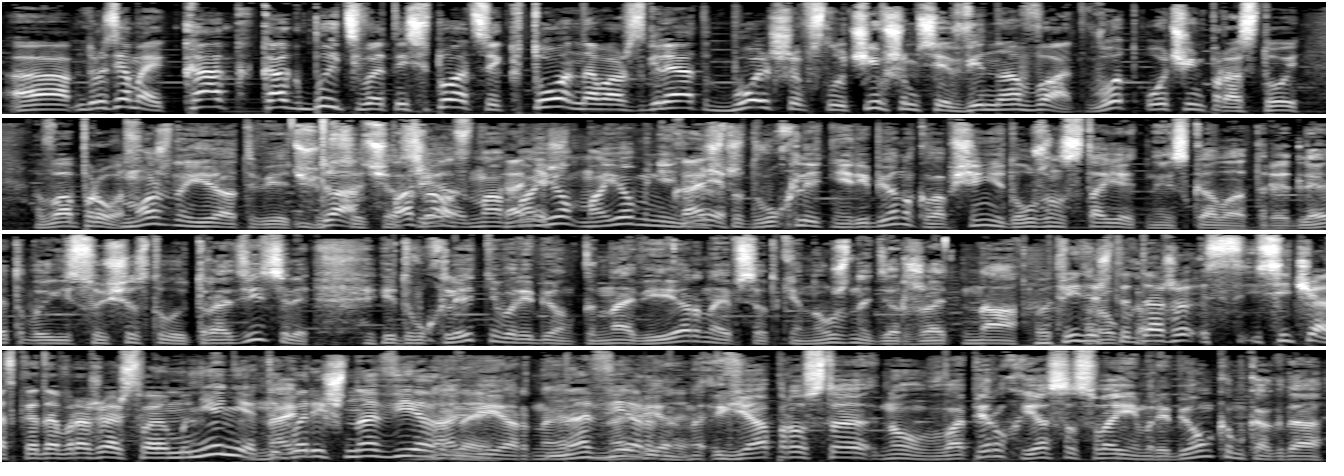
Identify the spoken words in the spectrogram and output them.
А, друзья мои, как, как быть в этой ситуации? Кто, на ваш взгляд, больше в случившемся виноват? Вот очень простой вопрос. Можно я отвечу да, сейчас? Пожалуйста, я, мое, мое мнение, конечно. что двухлетний ребенок вообще не должен стоять на эскалаторе. Для этого и существуют родители. И двухлетнего ребенка, наверное, все-таки нужно держать на Вот видишь, руках. ты даже сейчас, когда выражаешь свое мнение, на... ты говоришь «наверное». Наверное. Наверное. наверное. Я просто, ну, во-первых, я со своим ребенком, когда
